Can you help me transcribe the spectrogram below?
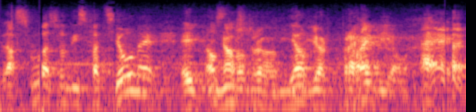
la sua soddisfazione è il nostro, miglior, premio. Eh.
